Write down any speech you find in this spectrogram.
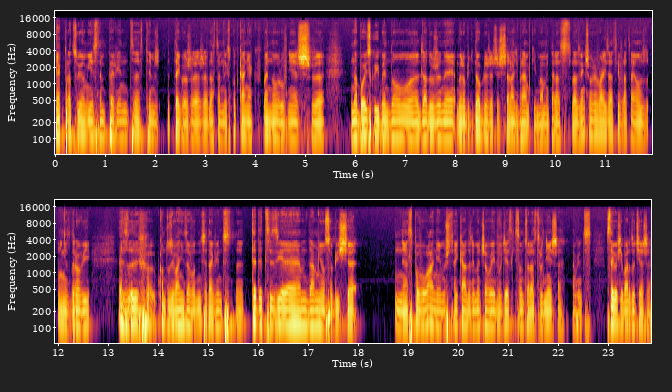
jak pracują i jestem pewien w tym, tego, że, że w następnych spotkaniach będą również e, na boisku i będą e, dla drużyny robić dobre rzeczy, strzelać bramki. Mamy teraz coraz większą rywalizację, wracają zdrowi, e, kontuzjowani zawodnicy, tak więc e, te decyzje dla mnie osobiście z powołaniem już tej kadry meczowej 20 są coraz trudniejsze, a więc z tego się bardzo cieszę.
